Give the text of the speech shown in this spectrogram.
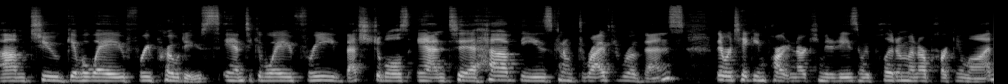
um, to give away free produce and to give away free vegetables and to have these kind of drive through events that were taking part in our communities. And we put them in our parking lot.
